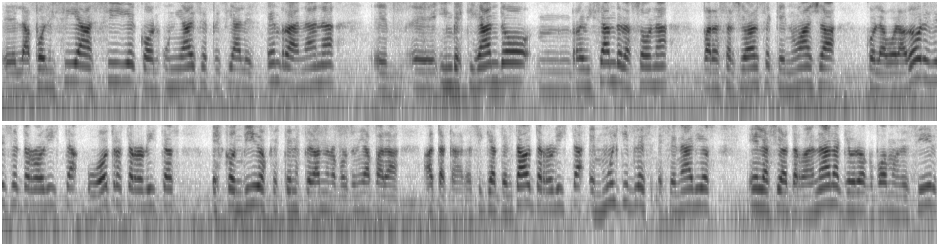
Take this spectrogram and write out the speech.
Eh, la policía sigue con unidades especiales en Ranana investigando, mm, revisando la zona para cerciorarse que no haya colaboradores de ese terrorista u otros terroristas escondidos que estén esperando una oportunidad para atacar. Así que atentado terrorista en múltiples escenarios en la ciudad de Ranana, que creo que podemos decir,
